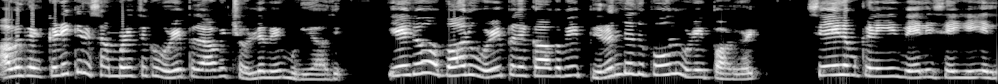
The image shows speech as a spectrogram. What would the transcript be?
அவர்கள் கிடைக்கிற சம்பளத்துக்கு உழைப்பதாக சொல்லவே முடியாது. ஏதோ அவ்வாறு உழைப்பதற்காகவே பிறந்தது போல் உழைப்பார்கள். சேலம் கிளையில் வேலை செய்கையில்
